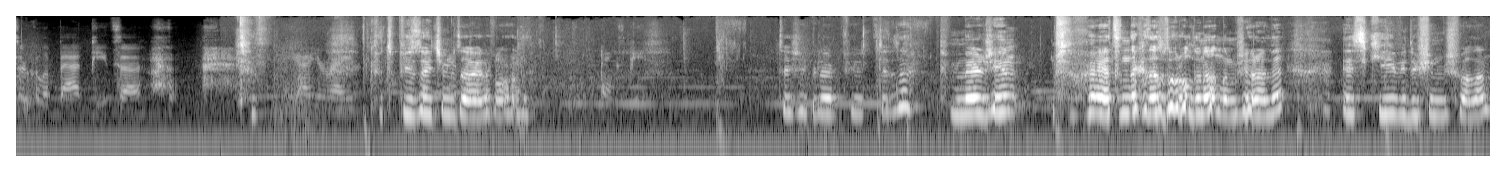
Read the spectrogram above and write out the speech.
Circle of bad pizza. yeah, you're right. Kötü pizza için bir daire falan. Thanks, Pete. Teşekkürler Pete dedi. Mary Jane hayatın ne kadar zor olduğunu anlamış herhalde. Eskiyi bir düşünmüş falan.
